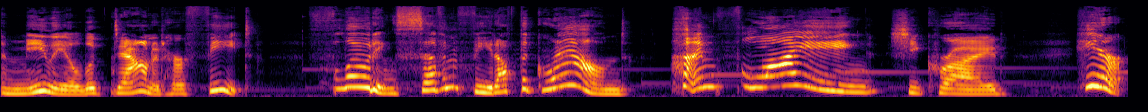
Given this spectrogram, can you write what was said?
Amelia looked down at her feet, floating seven feet off the ground. I'm flying, she cried. Here,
